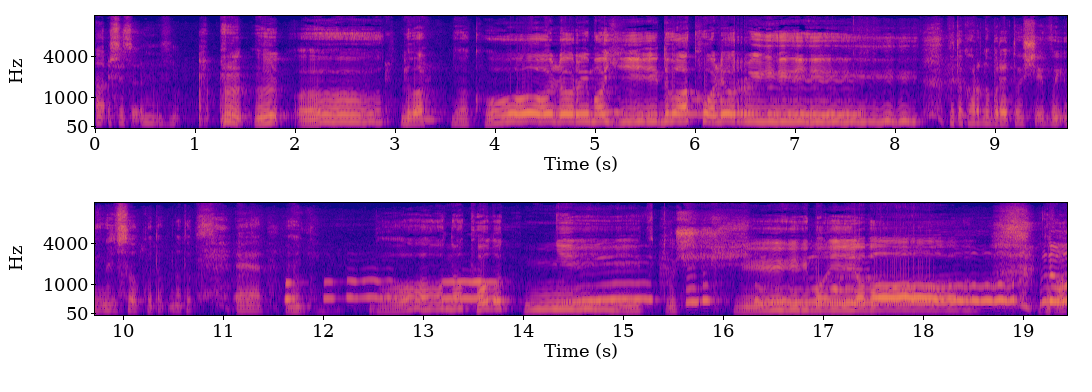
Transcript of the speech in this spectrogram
А. О, Два, два кольори мої, два кольори. Ви так гарно берете ще й ви- високу так на то. Е, Бо на полотні в душі моя ба. Два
